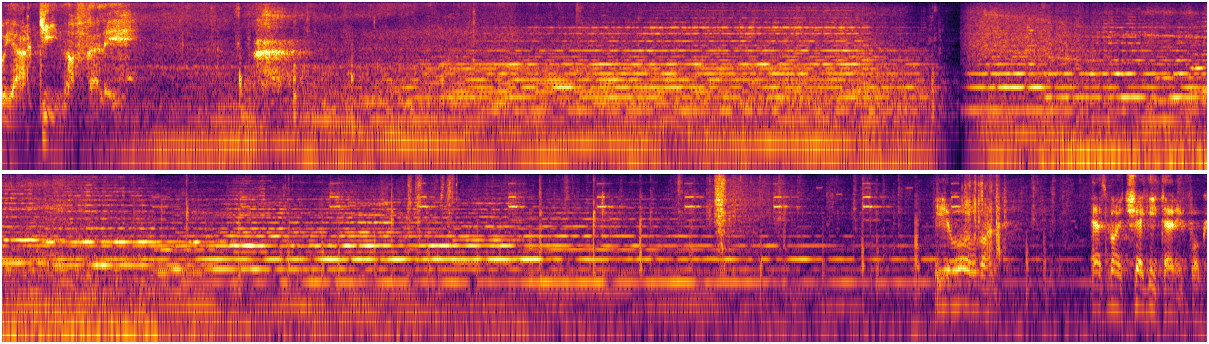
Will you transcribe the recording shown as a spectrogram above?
Jár Kína felé. Jól van. Ez majd segíteni fog.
